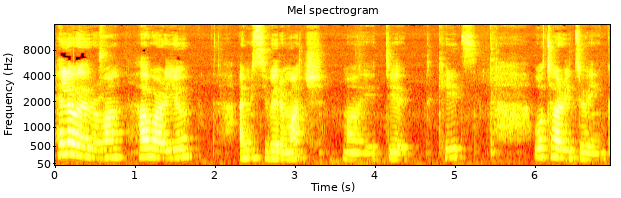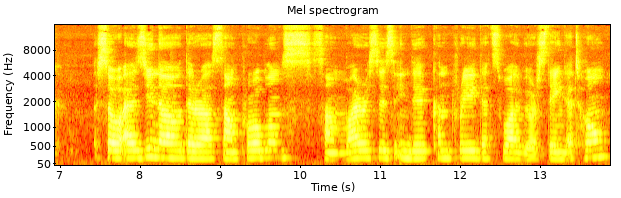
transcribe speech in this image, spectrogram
Hello everyone, how are you? I miss you very much, my dear kids. What are you doing? So, as you know, there are some problems, some viruses in the country, that's why we are staying at home.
